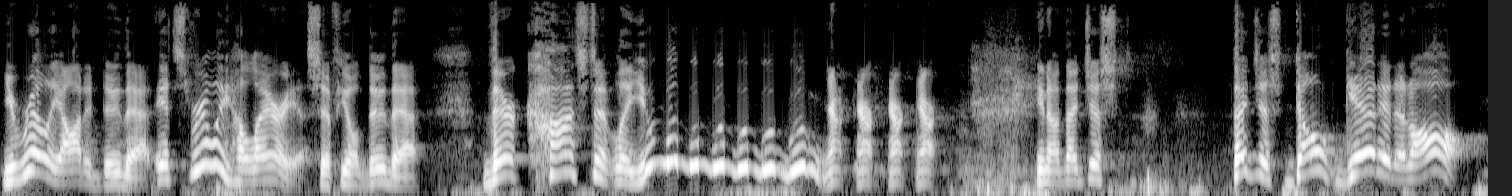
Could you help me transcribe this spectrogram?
You really ought to do that. It's really hilarious if you'll do that. They're constantly you you know they just they just don't get it at all.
